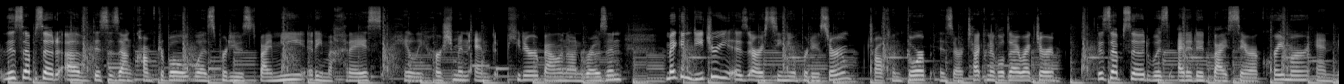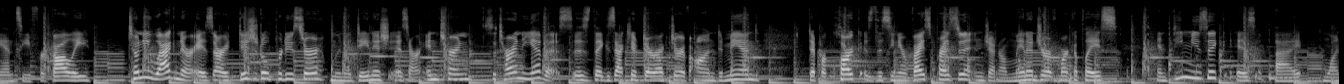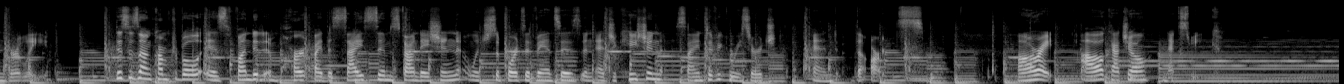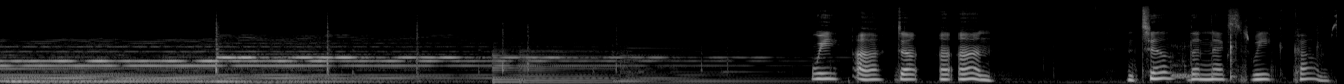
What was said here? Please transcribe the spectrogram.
This episode of This is Uncomfortable was produced by me, Reema Khrais, Hayley Hershman, and Peter Balonon Rosen. Megan Dietrich is our senior producer. Charlton Thorpe is our technical director. This episode was edited by Sarah Kramer and Nancy Farghalli. Tony Wagner is our digital producer. Muna Danish is our intern. Sitara Nieves is the executive director of On Demand. Deborah Clark is the senior vice president and general manager of Marketplace. And theme music is by Wonderly. This is Uncomfortable is funded in part by the Sy Syms Foundation, which supports advances in education, scientific research, and the arts. All right, I'll catch y'all next week. We are done until the next week comes.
